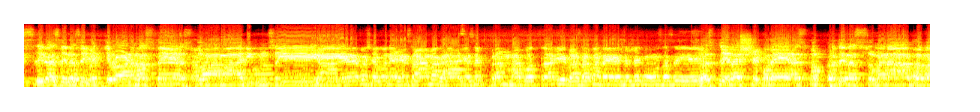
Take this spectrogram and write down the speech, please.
श्रीकसिनसि वज्रो नमस्ते अस्तु मामाहि पुंसे एव शकुने सामघायसि ब्रह्मपुत्र इव सवने शशकुंससि स्वस्ति नः शकुने अस्तु प्रतिनः सुमना भव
